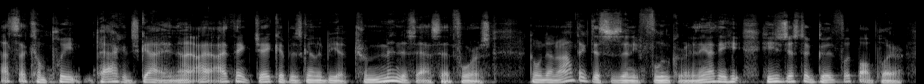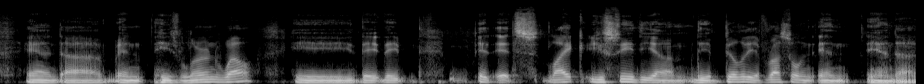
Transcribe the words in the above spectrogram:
that's a complete package guy, and I, I think Jacob is going to be a tremendous asset for us going down. I don't think this is any fluke or anything. I think he, he's just a good football player, and uh, and he's learned well. He they they it, it's like you see the um, the ability of Russell and and, and uh,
